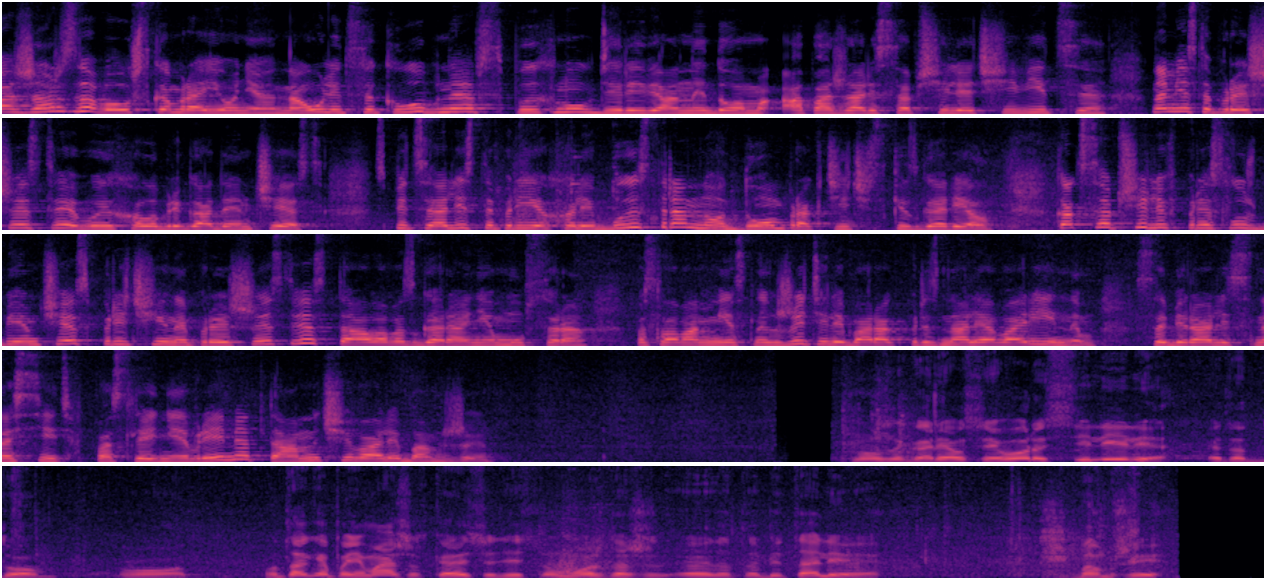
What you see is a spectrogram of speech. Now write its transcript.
Пожар в Заволжском районе. На улице Клубная вспыхнул деревянный дом. О пожаре сообщили очевидцы. На место происшествия выехала бригада МЧС. Специалисты приехали быстро, но дом практически сгорел. Как сообщили в пресс-службе МЧС, причиной происшествия стало возгорание мусора. По словам местных жителей, барак признали аварийным. Собирались сносить. В последнее время там ночевали бомжи. ну, загорелся, его расселили, этот дом. Вот. Вот так я понимаю, что, скорее всего, здесь, ну, может, даже этот, обитали бомжи.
